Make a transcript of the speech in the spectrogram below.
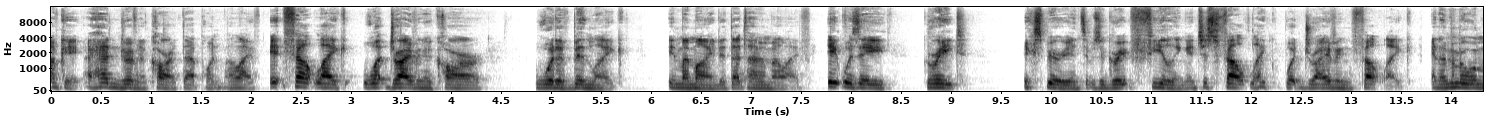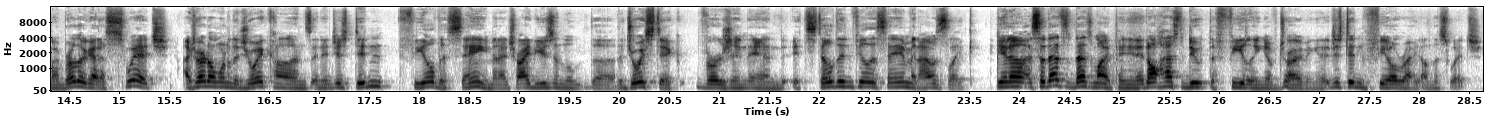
Okay, I hadn't driven a car at that point in my life. It felt like what driving a car would have been like in my mind at that time in my life. It was a great experience. It was a great feeling. It just felt like what driving felt like. And I remember when my brother got a Switch, I tried on one of the Joy Cons and it just didn't feel the same. And I tried using the, the, the joystick version and it still didn't feel the same. And I was like, You know, so that's that's my opinion. It all has to do with the feeling of driving, and it just didn't feel right on the Switch.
